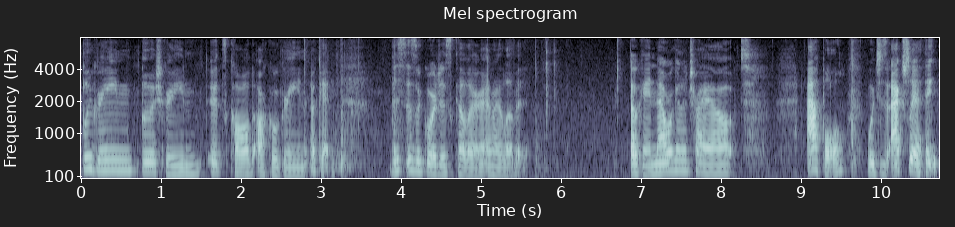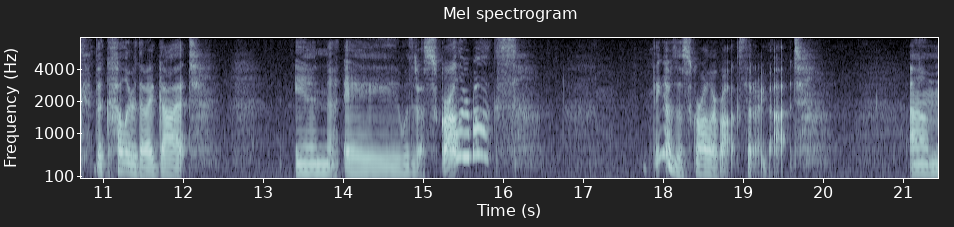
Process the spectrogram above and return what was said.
Blue green, bluish green. It's called aqua green. Okay, this is a gorgeous color and I love it. Okay, now we're to try out apple, which is actually I think the color that I got in a, was it a Scrawlrbox? I think it was a Scrawlrbox that I got. Um,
